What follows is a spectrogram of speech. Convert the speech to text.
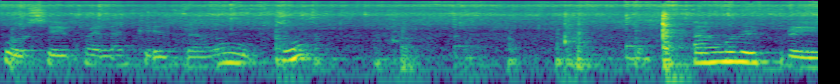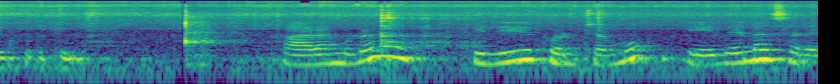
కొద్దిసేపు అయినాక వేద్దాము. ఉప్పు. అంగుడు ఇప్పుడే వేయకూడదు. కారం కూడా ఇది కొంచెము ఏదైనా సరే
